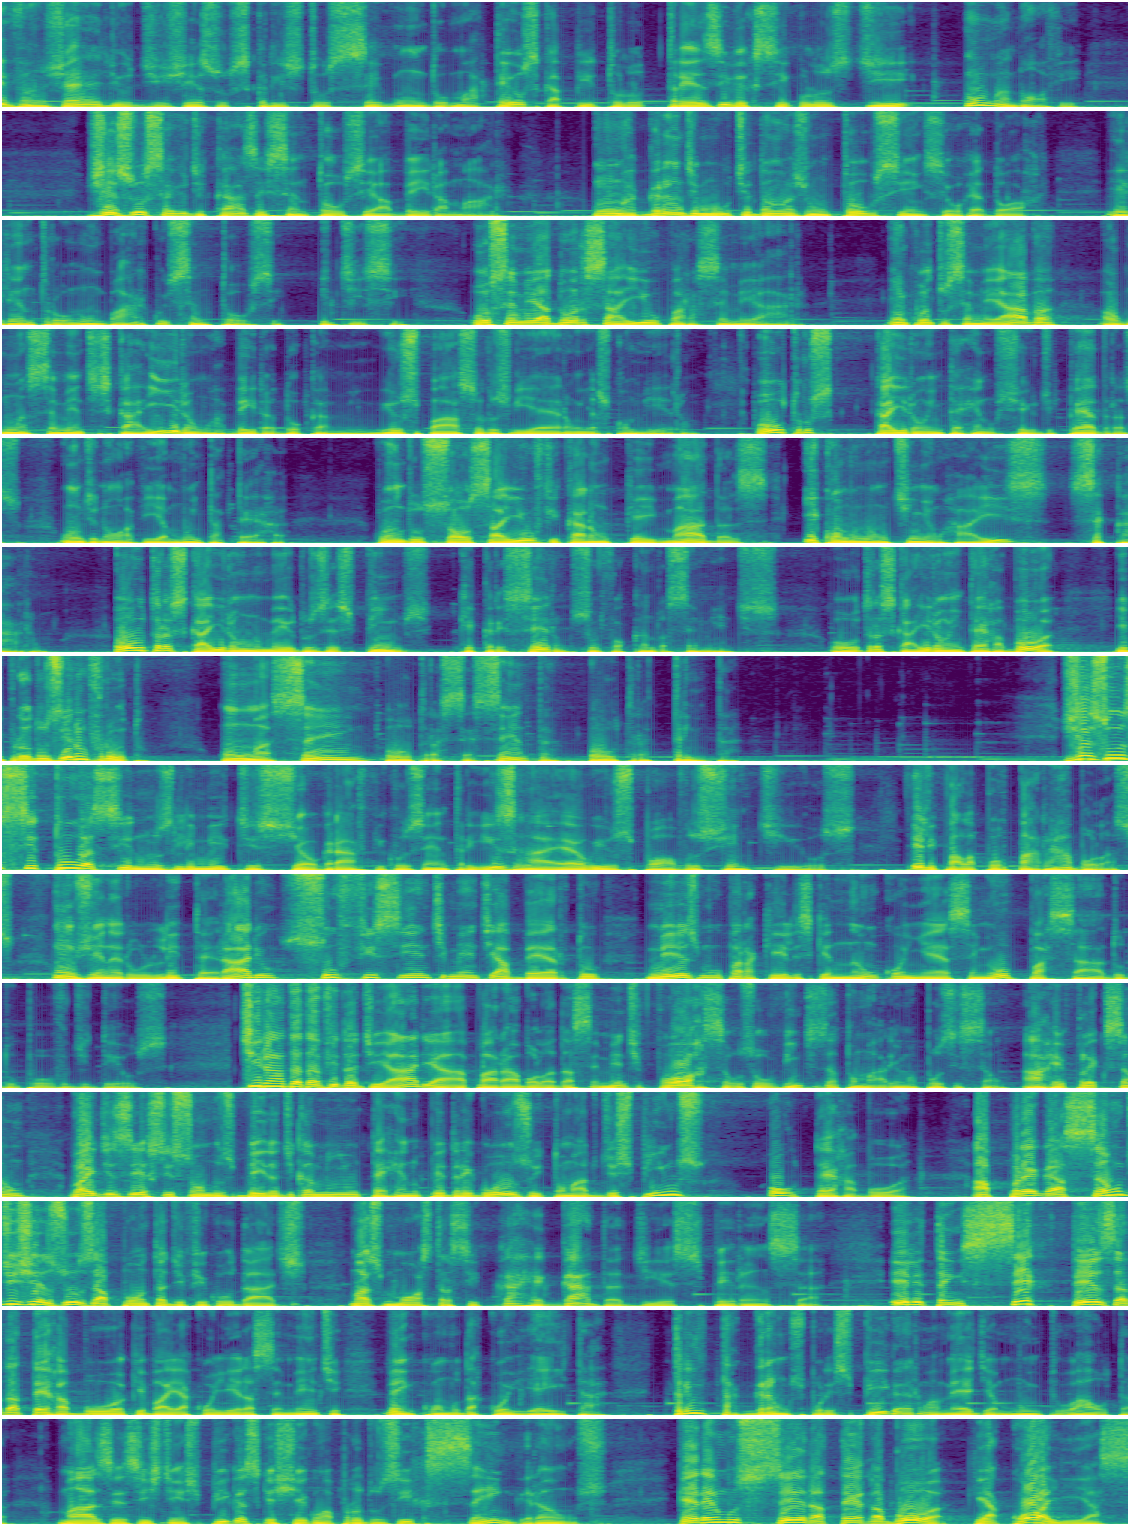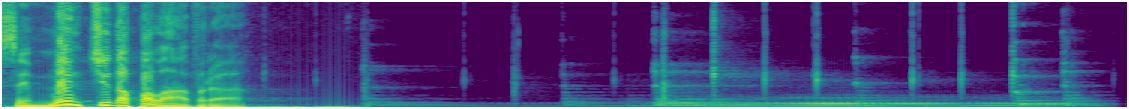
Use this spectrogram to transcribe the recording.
Evangelho de Jesus Cristo, segundo Mateus, capítulo 13, versículos de 1 a 9. Jesus saiu de casa e sentou-se à beira-mar. Uma grande multidão ajuntou-se em seu redor. Ele entrou num barco e sentou-se e disse: O semeador saiu para semear. Enquanto semeava, algumas sementes caíram à beira do caminho e os pássaros vieram e as comeram. Outros caíram em terreno cheio de pedras, onde não havia muita terra. Quando o sol saiu, ficaram queimadas e, como não tinham raiz, secaram. Outras caíram no meio dos espinhos, que cresceram, sufocando as sementes. Outras caíram em terra boa e produziram fruto, uma cem, outra sessenta, Jesus situa-se nos limites geográficos entre Israel e os povos gentios. Ele fala por parábolas, um gênero literário suficientemente aberto mesmo para aqueles que não conhecem o passado do povo de Deus. Tirada da vida diária, a parábola da semente força os ouvintes a tomarem uma posição. A reflexão vai dizer se somos beira de caminho, terreno pedregoso e tomado de espinhos ou terra boa. A pregação de Jesus aponta dificuldades, mas mostra-se carregada de esperança. Ele tem certeza da terra boa que vai acolher a semente, bem como da colheita. 30 grãos por espiga era uma média muito alta, mas existem espigas que chegam a produzir 100 grãos. Queremos ser a terra boa que acolhe a semente da palavra.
